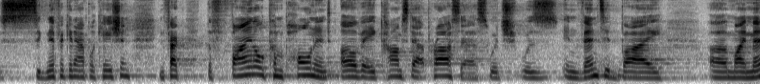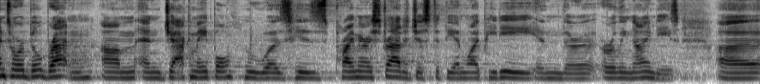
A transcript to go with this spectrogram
significant application in fact the final component of a comstat process which was invented by uh, my mentor, Bill Bratton, um, and Jack Maple, who was his primary strategist at the NYPD in the early 90s. Uh,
